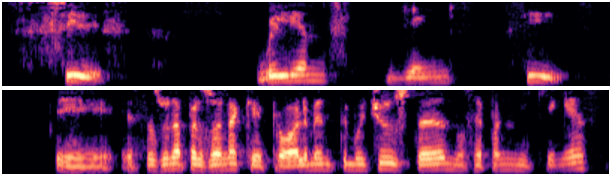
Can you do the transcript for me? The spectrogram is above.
Sidis. Williams James Sidis. Eh, esta es una persona que probablemente muchos de ustedes no sepan ni quién es.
